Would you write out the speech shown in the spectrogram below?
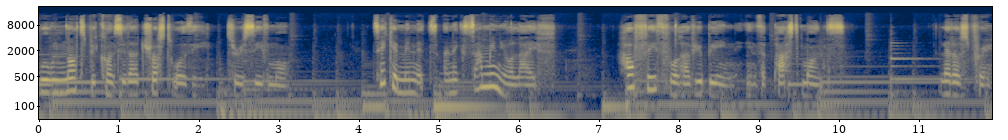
will not be considered trustworthy to receive more. Take a minute and examine your life. How faithful have you been in the past months? Let us pray.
